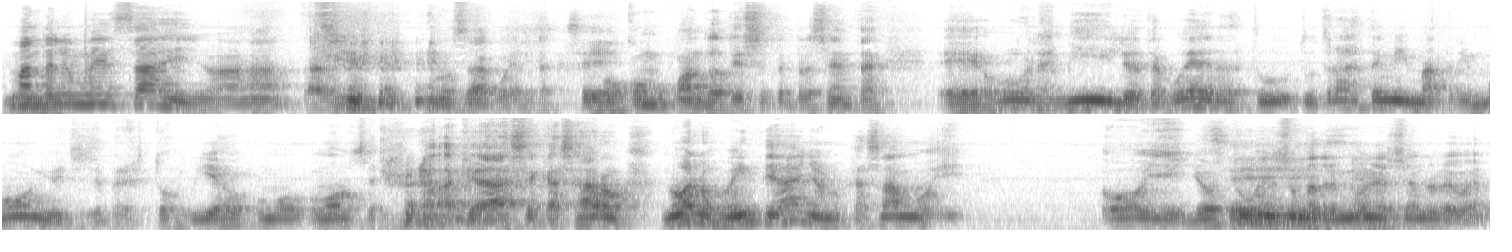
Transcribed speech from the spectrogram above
Mándale un mensaje y yo, ajá, está bien. Uno se da cuenta. O como cuando a ti se te presenta eh, hola Emilio, ¿te acuerdas? Tú, tú trabajaste en mi matrimonio. Y dice, pero estos viejos, ¿cómo, cómo se, a qué edad se casaron? No, a los 20 años nos casamos. Y, oye, yo estuve en su matrimonio haciéndole bueno.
